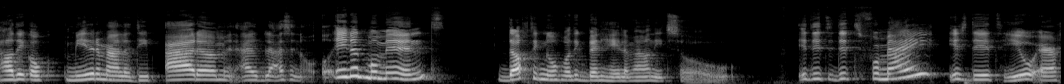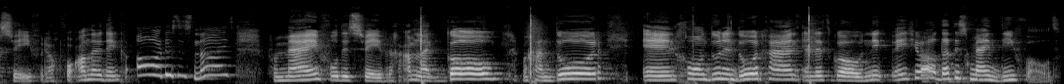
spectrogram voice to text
haalde ik ook meerdere malen diep adem en uitblazen. En in het moment dacht ik nog, want ik ben helemaal niet zo dit, dit, voor mij is dit heel erg zweverig. Voor anderen denken, oh, this is nice. Voor mij voelt dit zweverig. I'm like, go, we gaan door. En gewoon doen en doorgaan en let's go. Weet je wel, dat is mijn default.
